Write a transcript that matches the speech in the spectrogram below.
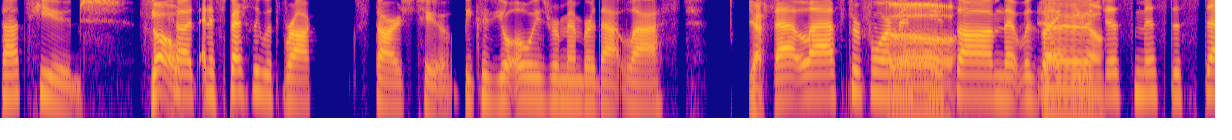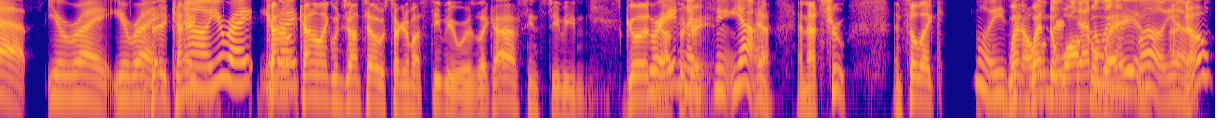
That's huge. So because and especially with rock stars too, because you'll always remember that last yes, that last performance you saw him that was Yeah, like yeah, you yeah. had just missed a step. You're right. You're right. kinda- no, you're right. You're kind of right. kind of like when John Taylor was talking about Stevie, where it was like, ah, I've seen Stevie, it's good, great, so and great. I've seen yeah. yeah, and that's true. And so like Well, he's when, an when to walk away, as well. Yeah. I know,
